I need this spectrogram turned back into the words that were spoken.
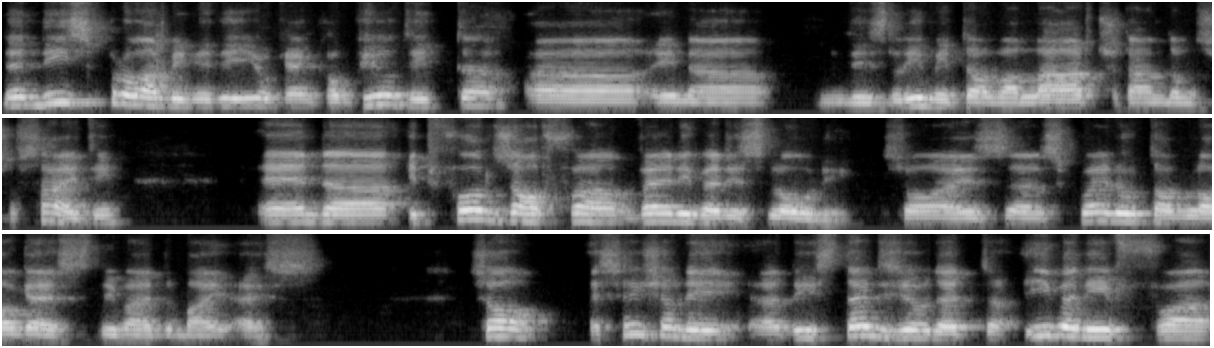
then this probability you can compute it uh, in, a, in this limit of a large random society and uh, it falls off uh, very, very slowly. So it's uh, square root of log s divided by s. So essentially, uh, this tells you that uh, even if uh,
